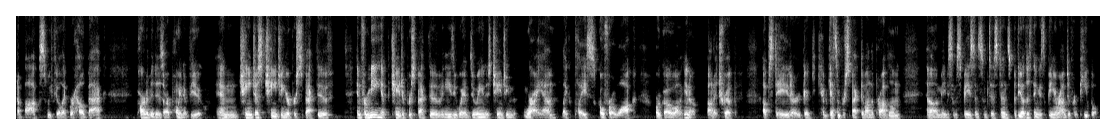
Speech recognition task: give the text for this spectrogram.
in a box, we feel like we're held back. Part of it is our point of view and change, just changing your perspective and for me, a change of perspective, an easy way of doing it is changing where I am, like a place, go for a walk or go on, you know, on a trip upstate or get, some perspective on the problem, uh, maybe some space and some distance. But the other thing is being around different people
